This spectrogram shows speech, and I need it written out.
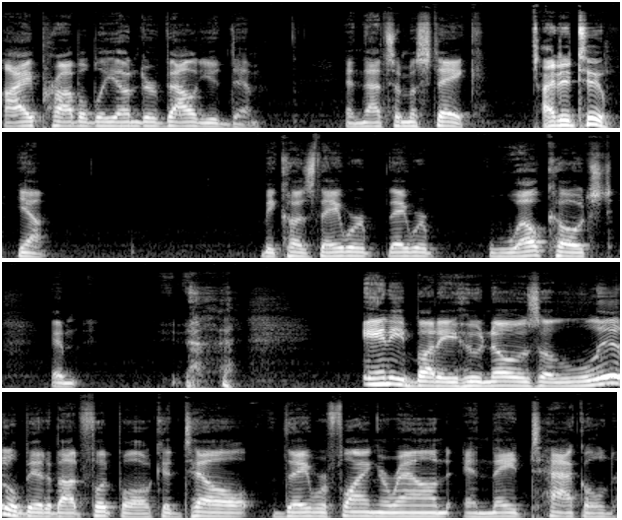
I probably undervalued them, and that's a mistake. I did too. Yeah, because they were they were well coached, and anybody who knows a little bit about football could tell they were flying around and they tackled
